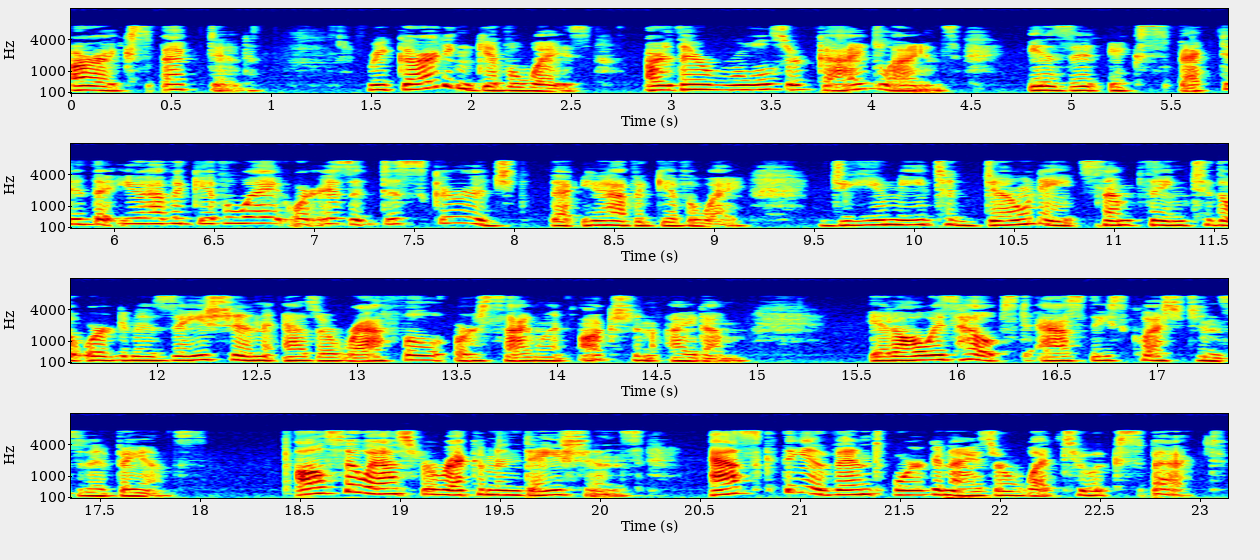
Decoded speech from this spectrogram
are expected? Regarding giveaways, are there rules or guidelines? Is it expected that you have a giveaway or is it discouraged that you have a giveaway? Do you need to donate something to the organization as a raffle or silent auction item? It always helps to ask these questions in advance. Also, ask for recommendations. Ask the event organizer what to expect.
